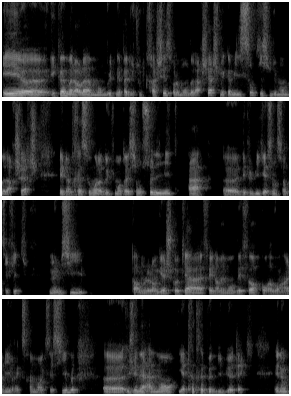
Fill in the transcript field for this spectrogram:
Et, euh, et, comme, alors là, mon but n'est pas du tout de cracher sur le monde de la recherche, mais comme ils sont issus du monde de la recherche, eh bien, très souvent, la documentation se limite à euh, des publications scientifiques, même si, par exemple, le langage Coca a fait énormément d'efforts pour avoir un livre extrêmement accessible. Euh, généralement, il y a très très peu de bibliothèques. Et donc,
